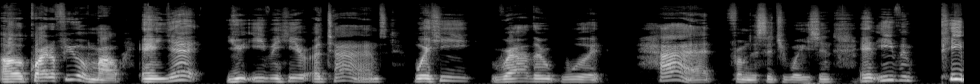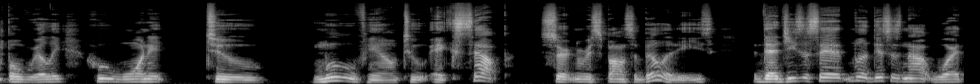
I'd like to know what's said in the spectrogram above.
uh, quite a few of them out. And yet you even hear at times where he rather would hide from the situation and even people really who wanted to move him to accept certain responsibilities that Jesus said, look, this is not what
